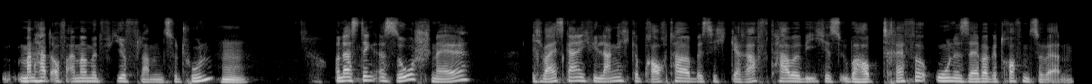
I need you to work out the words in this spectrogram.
man hat auf einmal mit vier Flammen zu tun. Hm. Und das Ding ist so schnell, ich weiß gar nicht, wie lange ich gebraucht habe, bis ich gerafft habe, wie ich es überhaupt treffe, ohne selber getroffen zu werden.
